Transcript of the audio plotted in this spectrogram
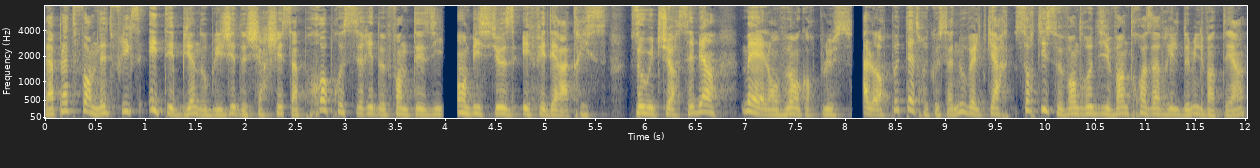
la plateforme Netflix était bien obligée de chercher sa propre série de fantasy ambitieuse et fédératrice. The Witcher c'est bien, mais elle en veut encore plus. Alors peut-être que sa nouvelle carte, sortie ce vendredi 23 avril 2021,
